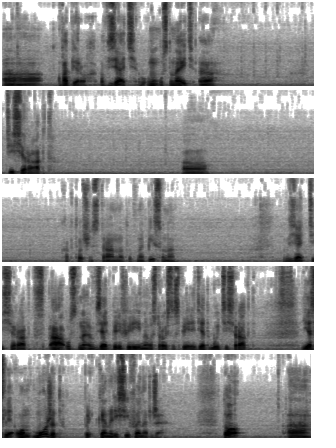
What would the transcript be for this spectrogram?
а, во-первых, взять, ну, установить а, Tesseract, а, как-то очень странно тут написано, взять Tesseract, а, взять периферийное устройство спереди, это будет Tesseract. Если он может can receive energy, то а,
